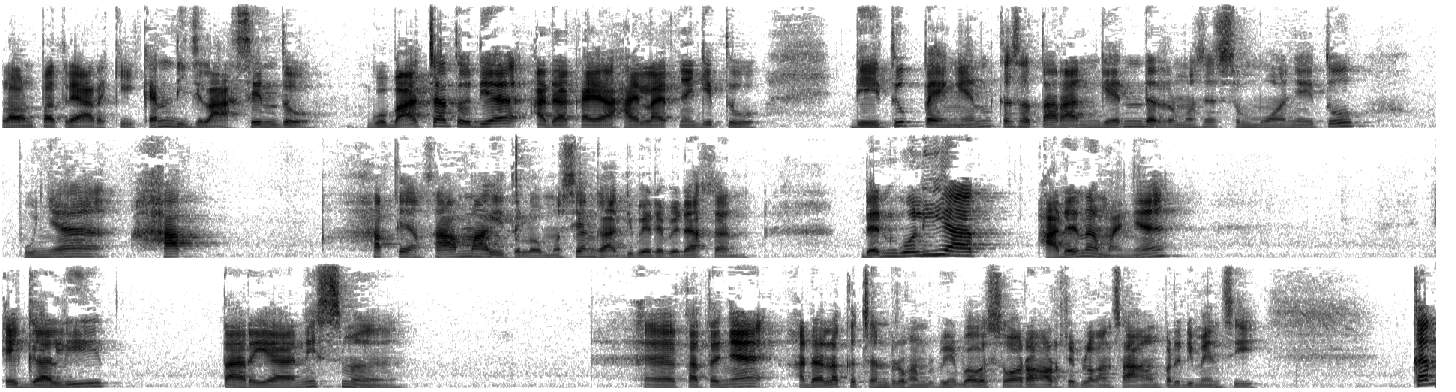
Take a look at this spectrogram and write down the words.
lawan patriarki. Kan dijelasin tuh. Gue baca tuh dia ada kayak highlightnya gitu. Dia itu pengen kesetaraan gender. Maksudnya semuanya itu punya hak hak yang sama gitu loh maksudnya nggak dibeda-bedakan dan gue lihat ada namanya egalitarianisme eh, katanya adalah kecenderungan berpikir bahwa seorang harus di belakang sama pada dimensi. Kan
